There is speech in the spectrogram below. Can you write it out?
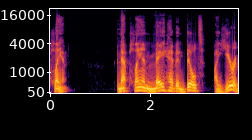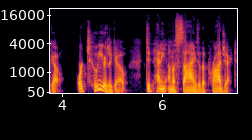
plan. And that plan may have been built a year ago or two years ago, depending on the size of the project.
